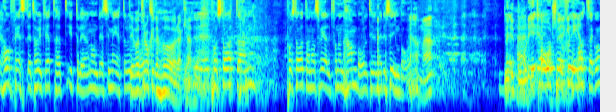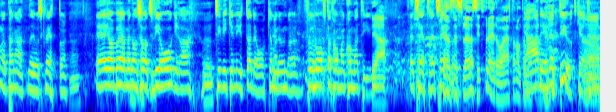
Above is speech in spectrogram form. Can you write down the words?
eh, hårfästet har ju klättrat ytterligare någon decimeter uppåt. Det var tråkigt att höra, Kalle. Eh, Prostatan, prostatan har svällt från en handboll till en medicinboll. Men, Men du bor i Jag är uppe sju, åtta gånger per natt nu och skvätter. Eh, Jag börjar med någon sorts Viagra. Mm. Till vilken nytta då, kan man undra. För hur ofta får man komma till? Ja. Etc, etc. Känns det slösigt för dig då att äta de Ja, tabletterna? det är rätt dyrt kan jag tala om.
